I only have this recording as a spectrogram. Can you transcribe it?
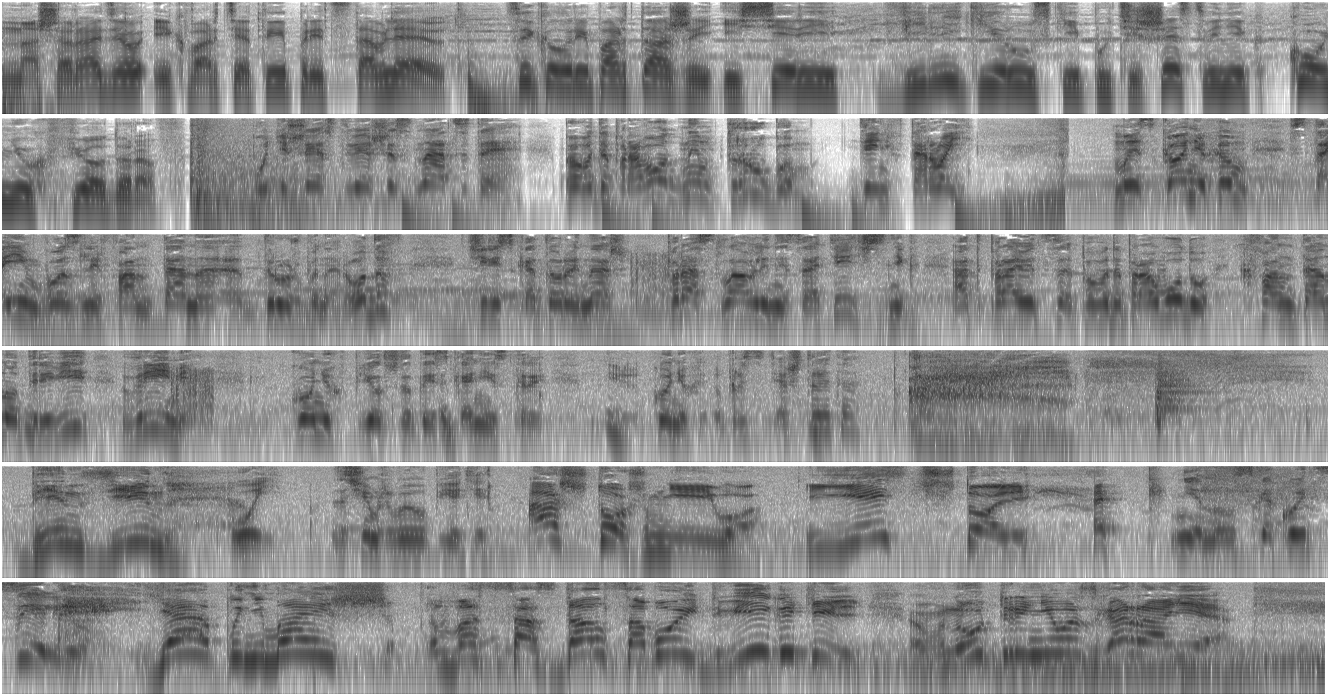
Наше радио и «Квартеты» представляют цикл репортажей из серии «Великий русский путешественник Конюх Федоров». Путешествие 16 по водопроводным трубам. День второй. Мы с Конюхом стоим возле фонтана Дружбы народов, через который наш прославленный соотечественник отправится по водопроводу к фонтану Треви в Риме. Конюх пьет что-то из канистры. Конюх, простите, а что это? Бензин! Ой, зачем же вы его пьете? А что ж мне его? Есть, что ли? Не, ну с какой целью? Я, понимаешь, воссоздал собой двигатель внутреннего сгорания.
